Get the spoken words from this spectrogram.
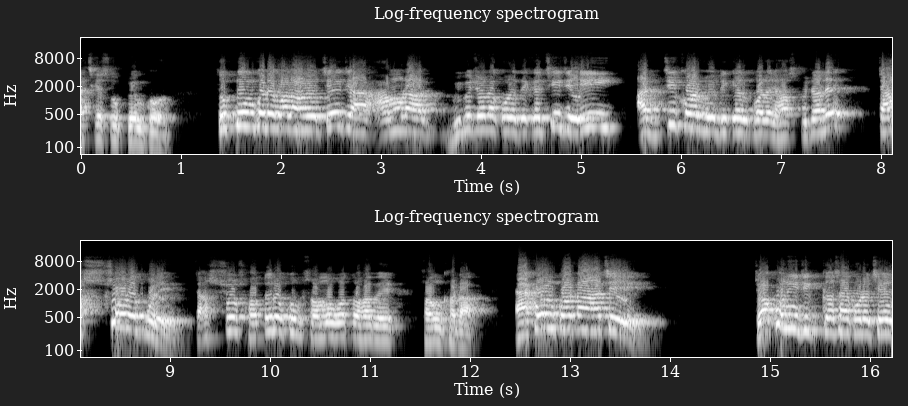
আজকে সুপ্রিম কোর্ট। সুপ্রিম কোর্টে বলা হয়েছে যে আমরা বিবেচনা করে দেখেছি যে এই আরজিকর মেডিকেল কলেজ হসপিটালে চারশোর ওপরে চারশো সতেরো খুব সম্ভবত হবে সংখ্যাটা। এখন কটা আছে? যখনই জিজ্ঞাসা করেছেন,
